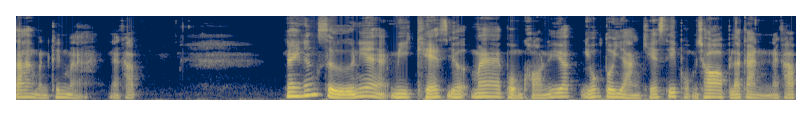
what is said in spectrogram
สร้างมันขึ้นมานะครับ ในหนังสือเนี่ยมีเคสเยอะมาก ผมขออนุญาตยกตัวอย่างเคสที่ผมชอบแล้วกันนะครับ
